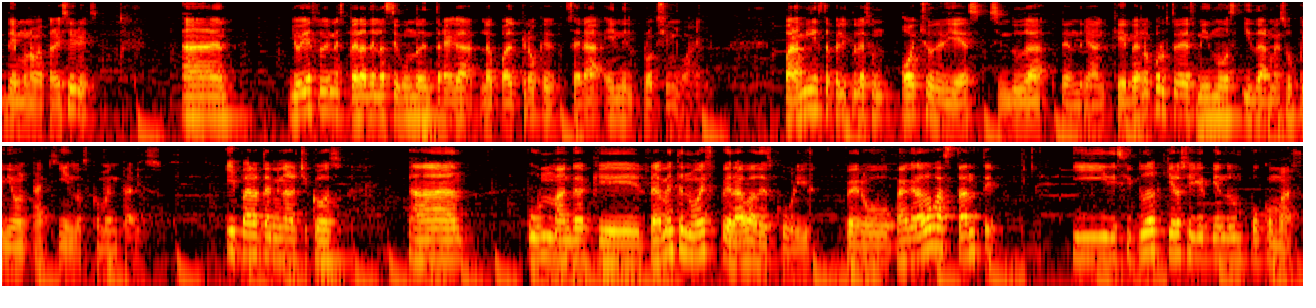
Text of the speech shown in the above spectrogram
de Monogatari Series. Ah, yo ya estoy en espera de la segunda entrega, la cual creo que será en el próximo año. Para mí esta película es un 8 de 10, sin duda tendrían que verlo por ustedes mismos y darme su opinión aquí en los comentarios. Y para terminar chicos, ah, un manga que realmente no esperaba descubrir, pero me agradó bastante. Y sin duda quiero seguir viéndolo un poco más.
